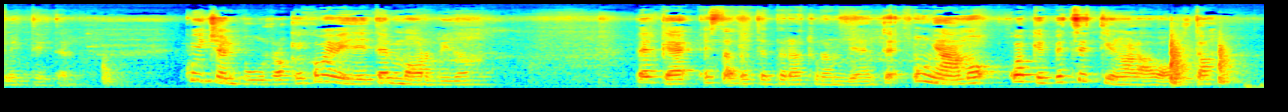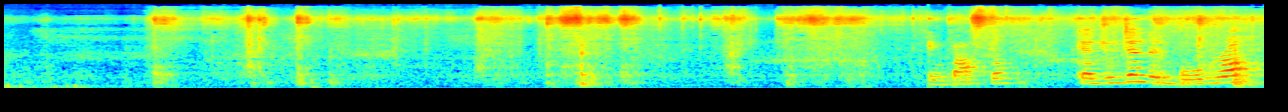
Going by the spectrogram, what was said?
Mettete qui c'è il burro che come vedete è morbido perché è stato a temperatura ambiente. Uniamo qualche pezzettino alla volta. L'impasto. Che aggiungendo il burro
